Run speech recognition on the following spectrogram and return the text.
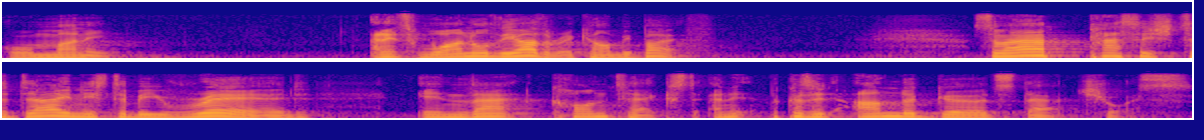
or money. And it's one or the other, it can't be both. So our passage today needs to be read in that context and it, because it undergirds that choice.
